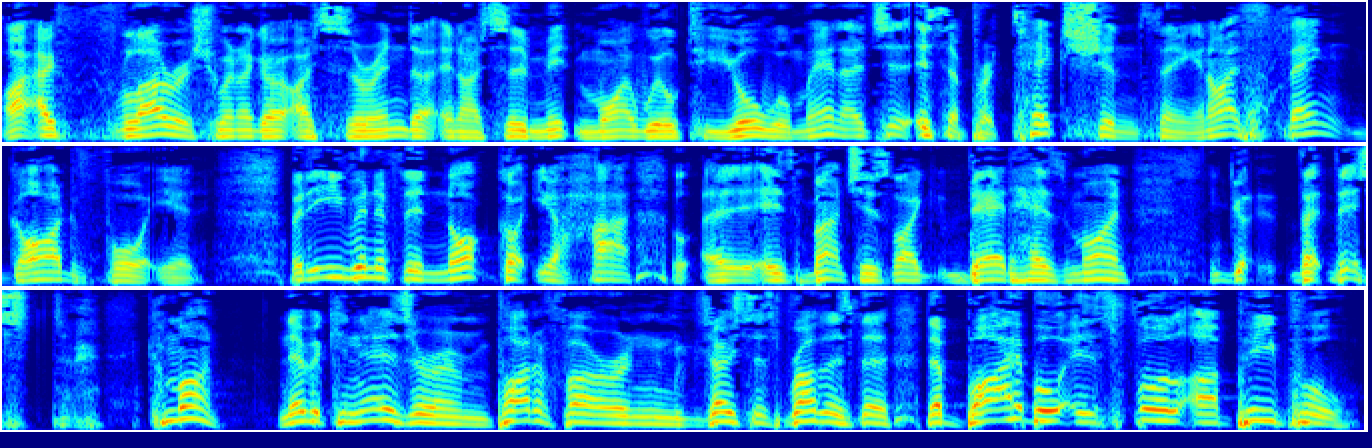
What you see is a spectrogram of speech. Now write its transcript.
I, I, flourish when I go, I surrender and I submit my will to your will. Man, it's a, it's a protection thing and I thank God for it. But even if they're not got your heart uh, as much as like dad has mine, that this, come on. Nebuchadnezzar and Potiphar and Joseph's brothers, the, the Bible is full of people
